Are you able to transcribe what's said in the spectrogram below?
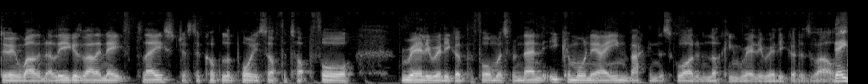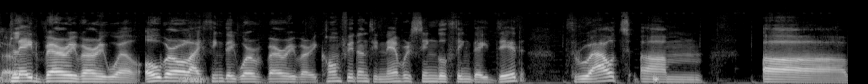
doing well in the league as well in eighth place, just a couple of points off the top four really, really good performance from then. Iker Muniain back in the squad and looking really, really good as well. They so. played very, very well. Overall, mm. I think they were very, very confident in every single thing they did throughout. Um, uh,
